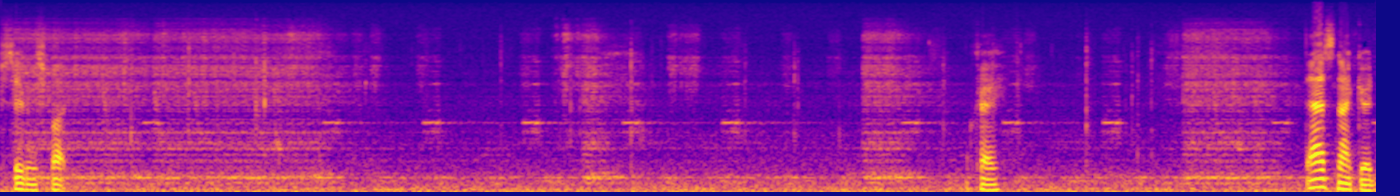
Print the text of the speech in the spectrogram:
saving spot. Okay. That's not good.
